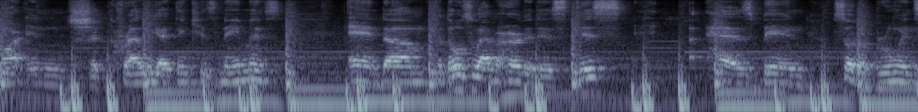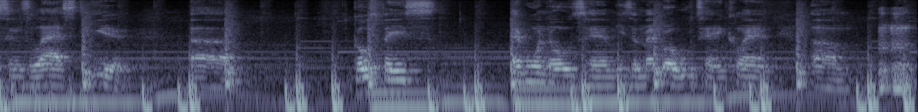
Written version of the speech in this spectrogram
Martin Shkreli, I think his name is. And um, for those who haven't heard of this, this has been sort of brewing since last year. Um Ghostface, everyone knows him. He's a member of Wu Tang Clan. Um,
